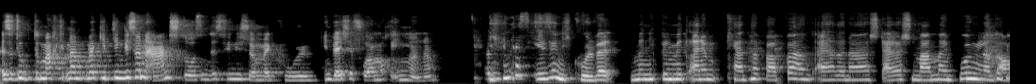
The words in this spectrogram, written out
Also du, du machst, man, man gibt irgendwie so einen Anstoß und das finde ich schon mal cool, in welcher Form auch immer, ne. Ich finde das irrsinnig cool, weil ich, meine, ich bin mit einem Kärntner Papa und einer steirischen Mama im Burgenland okay.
